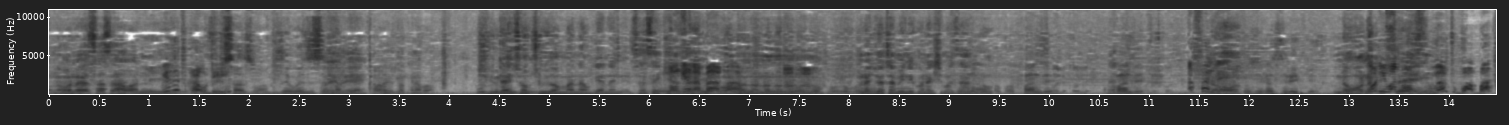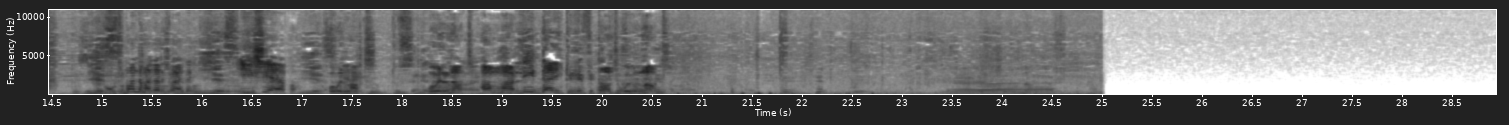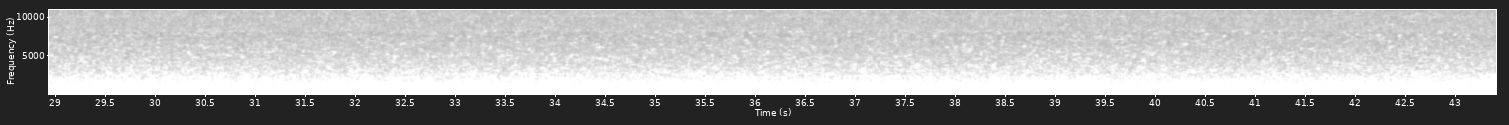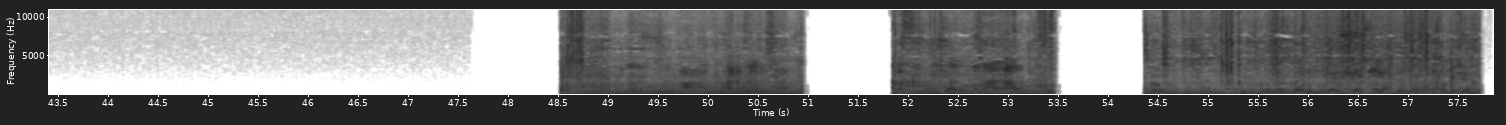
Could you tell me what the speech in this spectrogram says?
Unaona sasa Hawa ni We are not crowding. officers wa mzee, huwezi sema should I talk to you ama naongea nani? Sasa ikianza hivyo, no no no no. Unajua hata mimi niko na heshima zangu. Afande, afande, Afande. Usikasirike. No, no. What do you want us? We want to go back? Yes. Tupande magari tuende? Yes. Iishie hapa? Yes. We will not. We will not. I'm a leader in Kilifi County. We will not. one, one, one, one,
